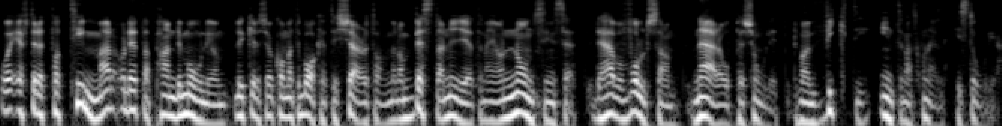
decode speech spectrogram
Och efter ett par timmar av detta pandemonium lyckades jag komma tillbaka till Sheraton med de bästa nyheterna jag någonsin sett. Det här var våldsamt, nära och personligt. Det var en viktig internationell historia.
